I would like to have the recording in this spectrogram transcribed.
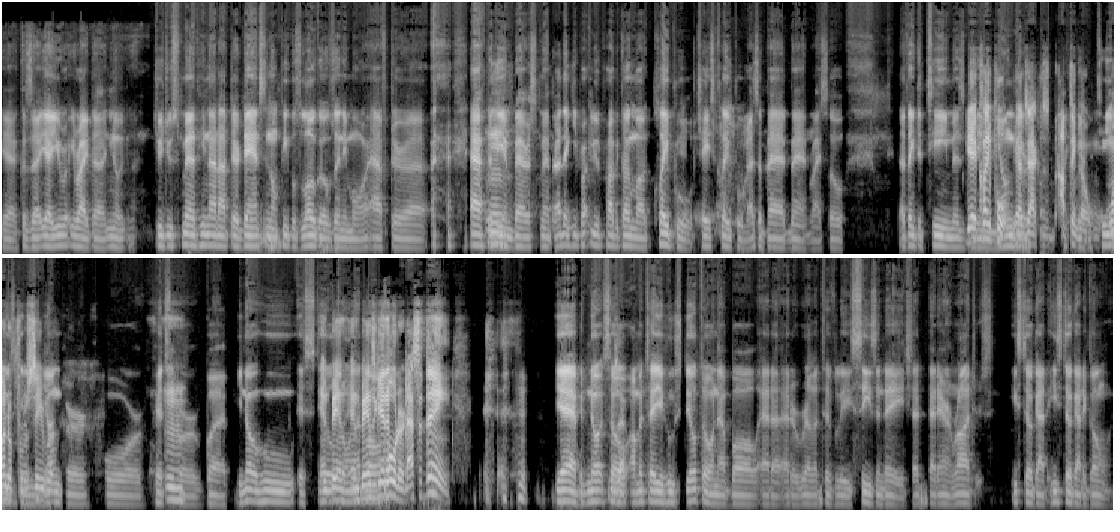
yeah, because uh, yeah, you're, you're right. Uh, you know, Juju Smith, he's not out there dancing on people's logos anymore after uh, after mm. the embarrassment. But I think you you're probably talking about Claypool, Chase Claypool. That's a bad man, right? So I think the team is yeah Claypool younger. exactly. I think a wonderful receiver younger for mm-hmm. Pittsburgh, mm. but you know who is still and Ben and Ben's ball? getting older. That's the thing. yeah, but no. So I'm gonna tell you who's still throwing that ball at a at a relatively seasoned age. That that Aaron Rodgers. He still got he still got it going.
